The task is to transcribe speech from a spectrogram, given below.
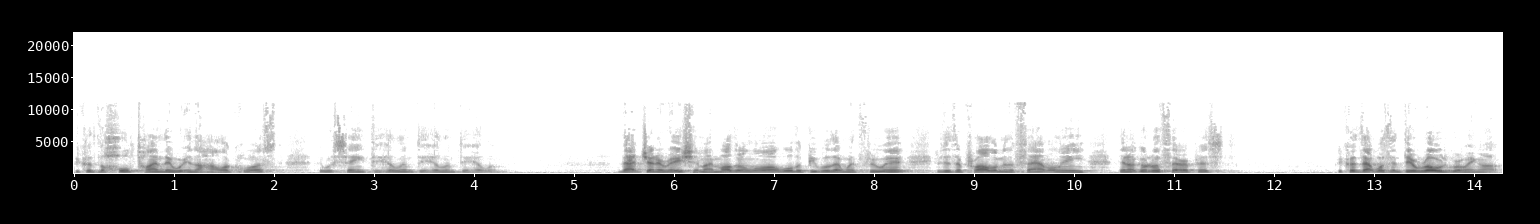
Because the whole time they were in the Holocaust, they were saying Tehillim, Tehillim, Tehillim. That generation, my mother-in-law, all the people that went through it, if there's a problem in the family, they don't go to a therapist because that wasn't their road growing up.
